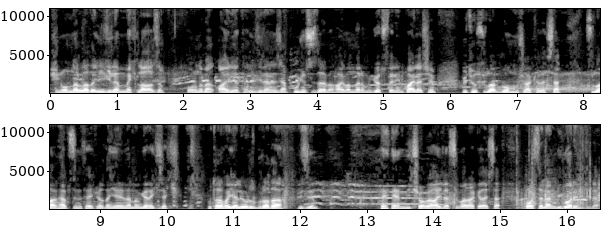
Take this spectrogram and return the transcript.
Şimdi onlarla da ilgilenmek lazım. Onu da ben ayrıyeten ilgileneceğim. Bugün sizlere ben hayvanlarımı göstereyim, paylaşayım. Bütün sular donmuş arkadaşlar. Suların hepsini tekrardan yenilemem gerekecek. Bu tarafa geliyoruz. Burada bizim Miço ve ailesi var arkadaşlar. Porselen Ligorimciler.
